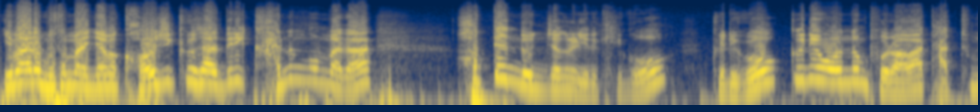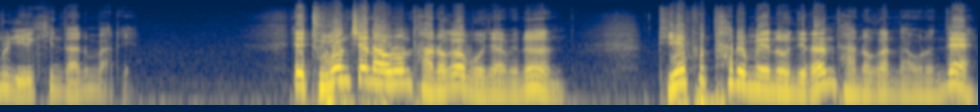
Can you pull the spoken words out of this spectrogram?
이 말은 무슨 말이냐면 거짓 교사들이 가는 곳마다 헛된 논쟁을 일으키고 그리고 끊임없는 불화와 다툼을 일으킨다는 말이에요. 예, 두 번째 나오는 단어가 뭐냐면은 디에프 타르메논이라는 단어가 나오는데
